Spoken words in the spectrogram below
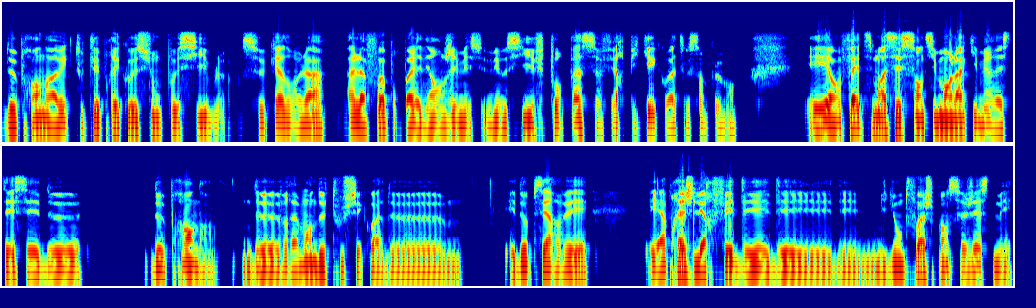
de prendre avec toutes les précautions possibles ce cadre-là, à la fois pour pas les déranger, mais mais aussi pour pas se faire piquer, quoi, tout simplement. Et en fait, moi, c'est ce sentiment-là qui m'est resté, c'est de de prendre, de vraiment de toucher, quoi, de et d'observer et après, je l'ai refait des, des, des, millions de fois, je pense, ce geste, mais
